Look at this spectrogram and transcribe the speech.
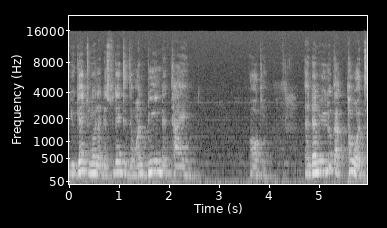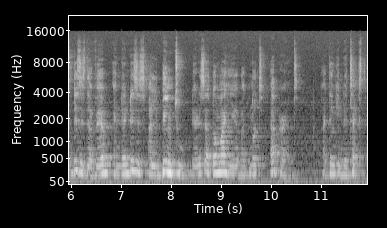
You get to know that the student is the one doing the tying. Okay. And then we look at toward, this is the verb, and then this is albintu. There is a doma here, but not apparent, I think, in the text.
